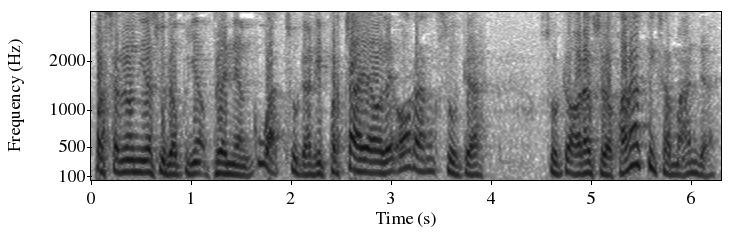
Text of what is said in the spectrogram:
personelnya sudah punya brand yang kuat, sudah dipercaya oleh orang, sudah sudah orang sudah fanatik sama Anda,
